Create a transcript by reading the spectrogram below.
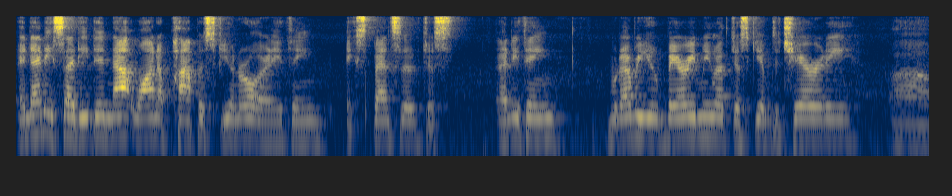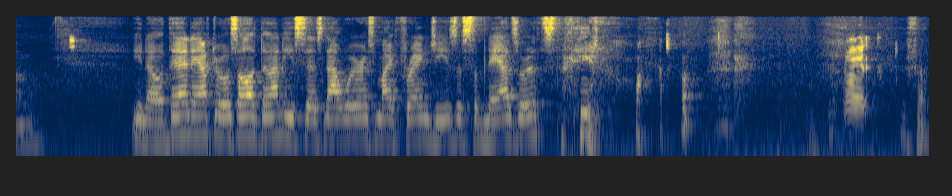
And then he said he did not want a pompous funeral or anything expensive, just anything, whatever you bury me with, just give to charity. Um, you know, then after it was all done, he says, Now where is my friend Jesus of Nazareth? you know. right. So,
